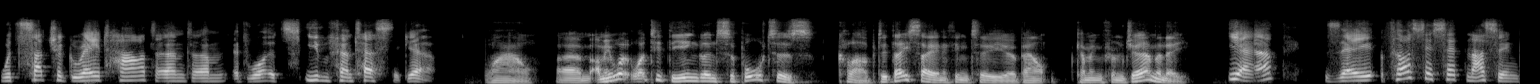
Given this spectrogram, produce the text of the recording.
with such a great heart. And um, it was, it's even fantastic. Yeah. Wow. Um, I mean, what, what did the England supporters club, did they say anything to you about coming from Germany? Yeah, they first they said nothing,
